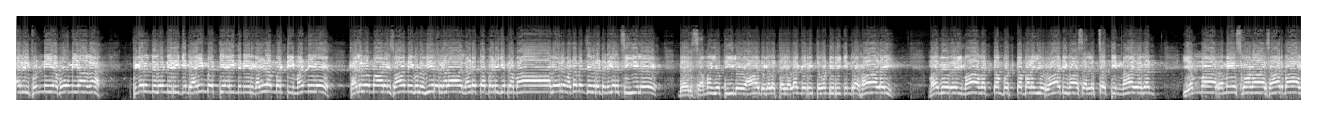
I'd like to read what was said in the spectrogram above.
அதில் புண்ணிய பூமியாக திகழ்ந்து கொண்டிருக்கின்ற ஐம்பத்தி ஐந்து நீர் கள்ளம்பட்டி மண்ணிலே கழுவம்பாறை சுவாமி குழு வீரர்களால் நடத்தப்படுகின்ற மாபெரும் வடமஞ்சி விரட்டு நிகழ்ச்சியிலே தற்சமயத்திலே ஆடுகளத்தை அலங்கரித்துக் கொண்டிருக்கின்ற காலை மதுரை மாவட்டம் பொட்டப்பனையூர் வாடிவாசல் லட்சத்தின் நாயகன் எம் ஆர் ரமேஷ் கோனார் சார்பாக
